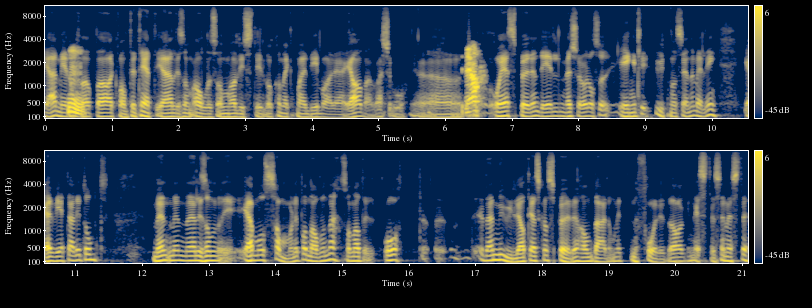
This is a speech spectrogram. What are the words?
jeg er mer mm. opptatt av kvantitet. Jeg er liksom Alle som har lyst til å connecte meg, de bare Ja da, vær så god. Uh, ja. Og jeg spør en del meg sjøl også, egentlig uten å sende melding. Jeg vet det er litt dumt. Men, men liksom, jeg må samle på navnet, sånn at å, det er mulig at jeg skal spørre han der om et foredrag neste semester.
